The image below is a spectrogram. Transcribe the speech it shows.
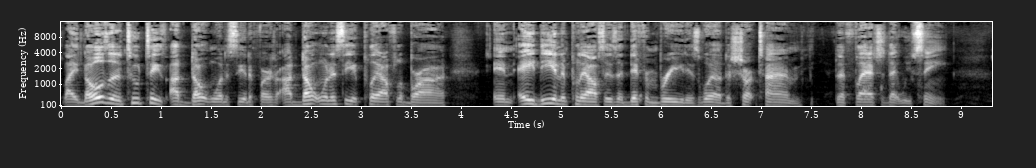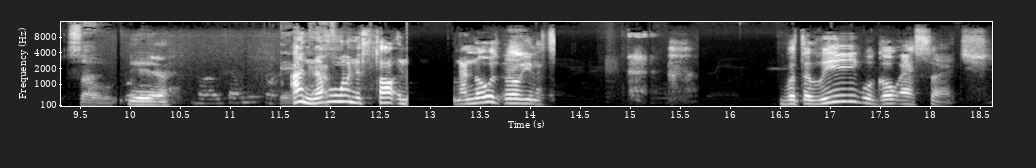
Like those are the two teams I don't want to see in the first. I don't want to see a playoff LeBron and AD in the playoffs is a different breed as well. The short time, the flashes that we've seen. So Yeah, I never would have thought. And I know it's early in the, but the league will go as such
